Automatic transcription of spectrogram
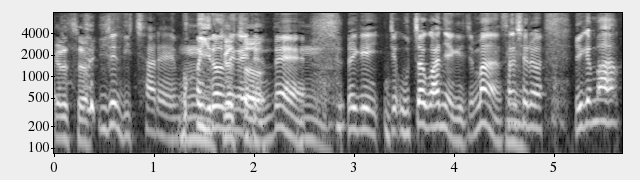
그렇죠. 이제 네 차례. 뭐 음, 이런 그렇죠. 생각이 드는데. 음. 이게 이제 웃자고 한 얘기지만 사실은 이게 막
